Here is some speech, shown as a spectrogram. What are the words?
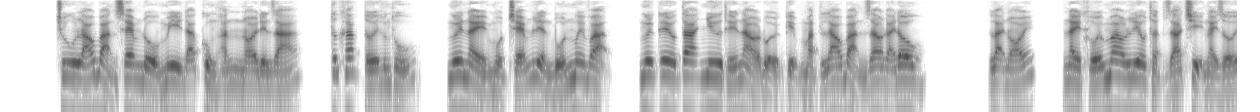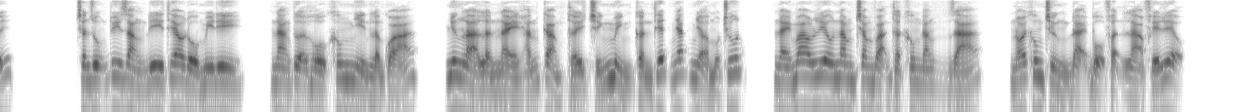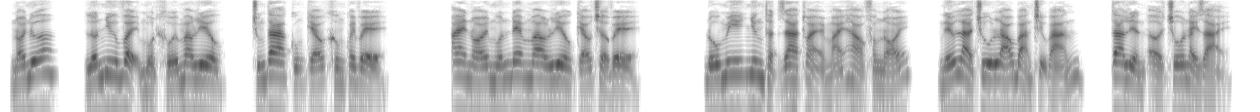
Chu lão bản xem đồ mi đã cùng hắn nói đến giá, tức khắc tới hứng thú, ngươi này một chém liền 40 vạn, ngươi kêu ta như thế nào đuổi kịp mặt lão bản giao đái đâu. Lại nói, này khối mao liêu thật giá trị này giới. Trần Dụng tuy rằng đi theo đồ mi đi, nàng tựa hồ không nhìn lầm quá, nhưng là lần này hắn cảm thấy chính mình cần thiết nhắc nhở một chút, này mao liêu 500 vạn thật không đăng giá, nói không chừng đại bộ phận là phế liệu. Nói nữa, lớn như vậy một khối mao liêu, chúng ta cũng kéo không quay về. Ai nói muốn đem mao liêu kéo trở về. Đỗ mi nhưng thật ra thoải mái hào phong nói, nếu là chu lão bản chịu bán, ta liền ở chỗ này giải.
